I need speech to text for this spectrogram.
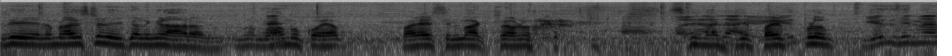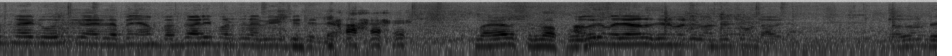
ഇത് നമ്മൾ അസിസ്റ്റന്റ് ചോദിക്കാൻ നിങ്ങൾ ആരാണ് നമ്മൾ മാമു കോയ പഴയ സിനിമ ആക്ടറാണ് ആക്ടർ ഏത് സിനിമ ആക്ടറായിട്ട് ഒരു കാര്യമില്ല. അപ്പം ഞാൻ ബംഗാളി പടത്തിൽ അഭിനയിച്ചിട്ടില്ല. മലയാള സിനിമ അവർ മലയാള സിനിമ കണ്ടിട്ടും ഉണ്ടാവില്ല. അപ്പോൾ അതുകൊണ്ട്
